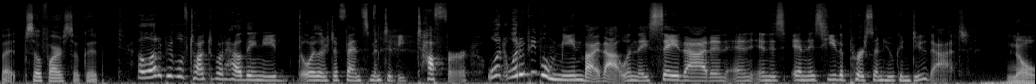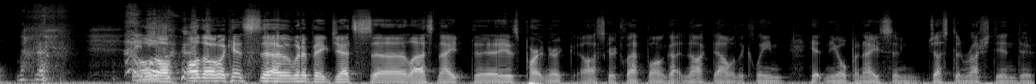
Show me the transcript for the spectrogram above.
But so far, so good. A lot of people have talked about how they need the Oilers defensemen to be tougher. What what do people mean by that when they say that? And, and, and is and is he the person who can do that? No. Although, although against uh, Winnipeg Jets uh, last night, uh, his partner Oscar Klefbom got knocked down with a clean hit in the open ice, and Justin rushed into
